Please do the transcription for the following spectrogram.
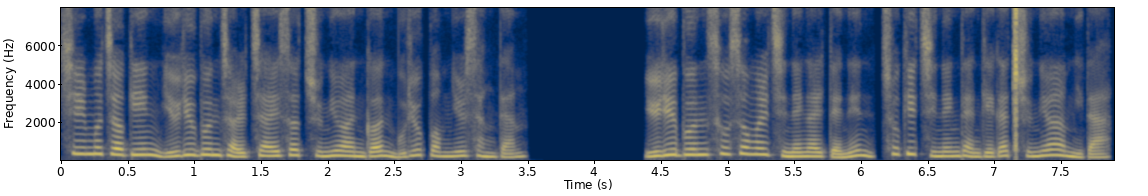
실무적인 유류분 절차에서 중요한 건 무료 법률 상담. 유류분 소송을 진행할 때는 초기 진행 단계가 중요합니다.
